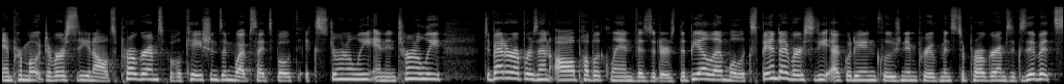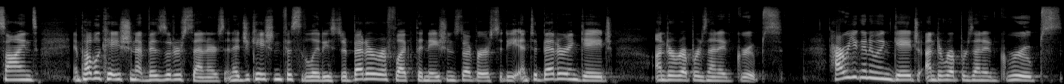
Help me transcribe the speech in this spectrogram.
and promote diversity in all its programs, publications, and websites, both externally and internally, to better represent all public land visitors, the BLM will expand diversity, equity, and inclusion improvements to programs, exhibits, signs, and publication at visitor centers and education facilities to better reflect the nation's diversity and to better engage underrepresented groups. How are you going to engage underrepresented groups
